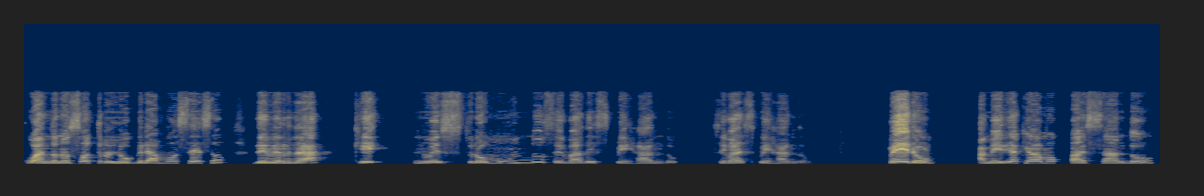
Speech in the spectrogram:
Cuando nosotros logramos eso, de verdad que nuestro mundo se va despejando, se va despejando. Pero a medida que vamos pasando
